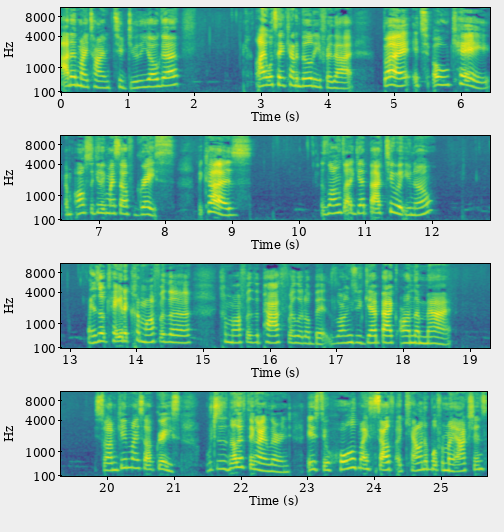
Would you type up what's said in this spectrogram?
out of my time to do the yoga. I will take accountability for that. But it's okay. I'm also giving myself grace because as long as i get back to it you know it's okay to come off of the come off of the path for a little bit as long as you get back on the mat so I'm giving myself grace, which is another thing I learned is to hold myself accountable for my actions,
